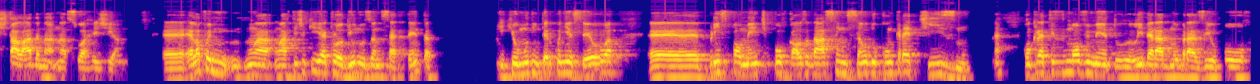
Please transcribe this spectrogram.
instalada na, na sua região. É, ela foi uma, uma, artista que eclodiu nos anos 70 e que o mundo inteiro conheceu, é, principalmente por causa da ascensão do concretismo. Né? Concretismo movimento liderado no Brasil por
